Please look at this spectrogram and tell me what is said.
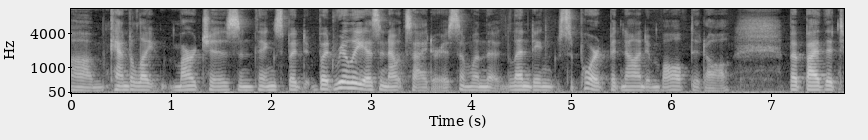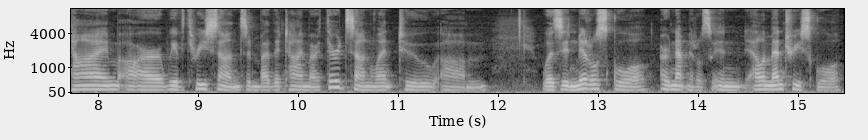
Um, candlelight marches and things, but but really as an outsider, as someone that lending support but not involved at all. But by the time our we have three sons, and by the time our third son went to um, was in middle school or not middle school in elementary school,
